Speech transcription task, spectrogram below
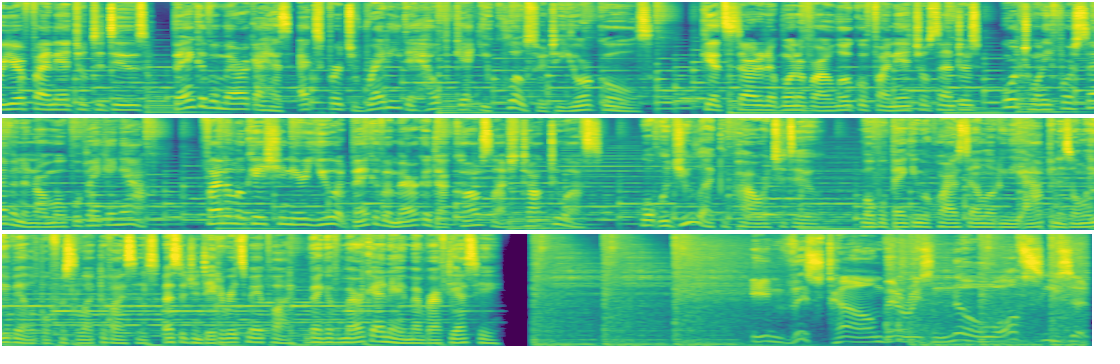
For your financial to-dos, Bank of America has experts ready to help get you closer to your goals. Get started at one of our local financial centers or 24-7 in our mobile banking app. Find a location near you at bankofamerica.com slash talk to us. What would you like the power to do? Mobile banking requires downloading the app and is only available for select devices. Message and data rates may apply. Bank of America and a member FDIC. In this town, there is no off-season.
